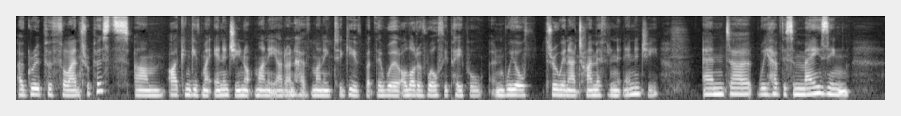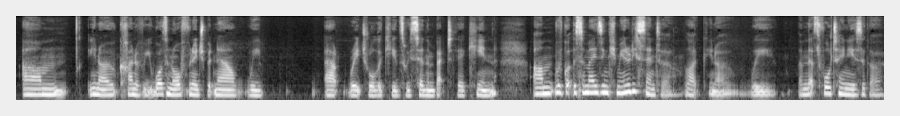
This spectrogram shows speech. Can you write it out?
a group of philanthropists. Um, I can give my energy, not money. I don't have money to give, but there were a lot of wealthy people, and we all threw in our time, effort, and energy. And uh, we have this amazing, um, you know, kind of, it was an orphanage, but now we outreach all the kids, we send them back to their kin. Um, we've got this amazing community centre, like, you know, we, and that's 14 years ago.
